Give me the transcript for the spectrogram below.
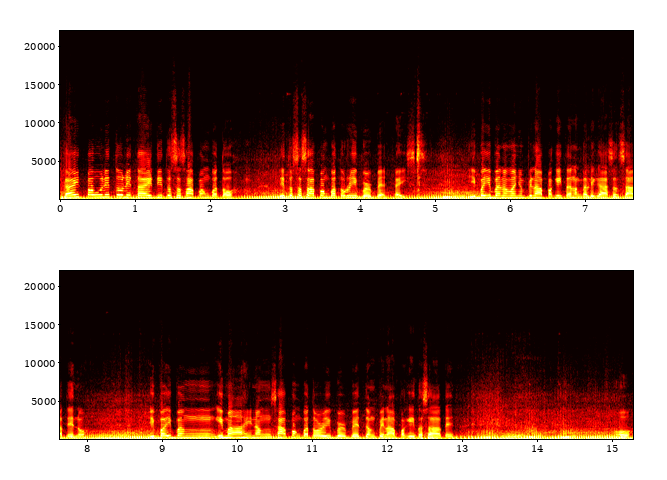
Kahit paulit-ulit tayo dito sa Sapang Bato, dito sa Sapang Bato Riverbed, guys. Iba-iba naman yung pinapakita ng kalikasan sa atin, oh. Iba-ibang imahe ng Sapang Bato Riverbed ang pinapakita sa atin. Oh.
